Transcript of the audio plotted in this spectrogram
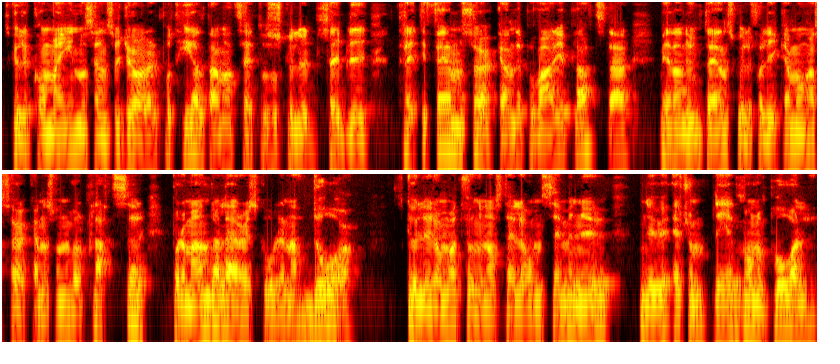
skulle komma in och sen så göra det på ett helt annat sätt och så skulle det sig bli 35 sökande på varje plats där medan du inte ens skulle få lika många sökande som det var platser på de andra lärarhögskolorna. Då skulle de vara tvungna att ställa om sig. Men nu, nu eftersom det är ett monopol,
